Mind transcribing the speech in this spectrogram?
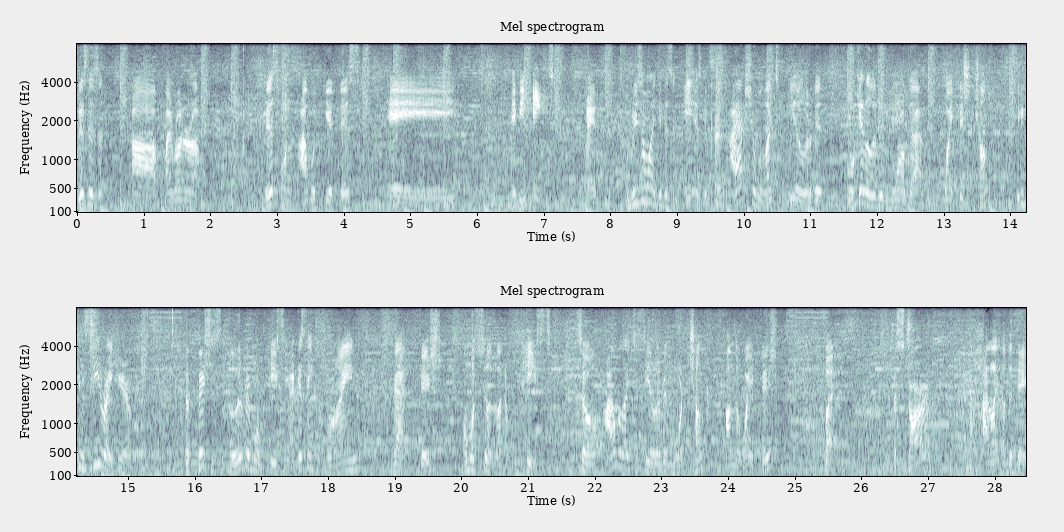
This is uh, my runner-up. This one, I would give this a maybe eight, okay? The reason why I give this an eight is because I actually would like to eat a little bit, or get a little bit more of that whitefish chunk. If you can see right here, the fish is a little bit more pasty. I guess they grind that fish almost to like a paste. So I would like to see a little bit more chunk on the white fish, but the star and the highlight of the day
